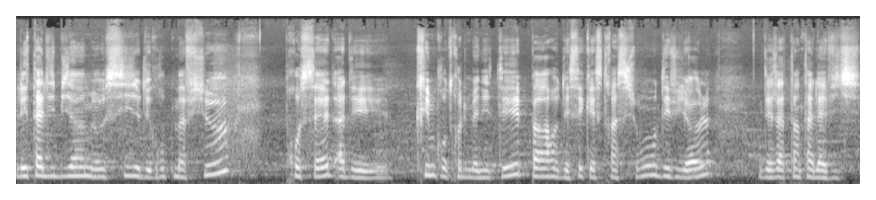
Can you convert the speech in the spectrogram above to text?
l'État libyen, mais aussi des groupes mafieux, procèdent à des crimes contre l'humanité par des séquestrations, des viols, des atteintes à la vie.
